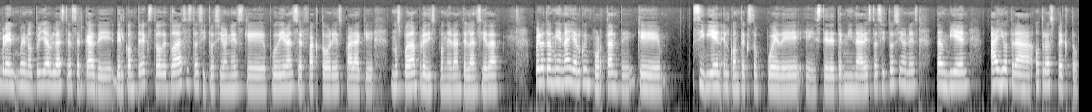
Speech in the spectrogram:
Bren, bueno, tú ya hablaste acerca de, del contexto de todas estas situaciones que pudieran ser factores para que nos puedan predisponer ante la ansiedad. Pero también hay algo importante que si bien el contexto puede este, determinar estas situaciones, también hay otra, otro aspecto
